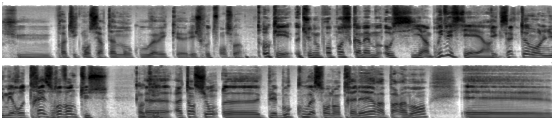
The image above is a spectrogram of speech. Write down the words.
je suis pratiquement certain de mon coup avec euh, les chevaux de François. Ok, tu nous proposes quand même aussi un bruit de vestiaire. Exactement, le numéro 13 Reventus. Ok. Euh, attention, euh, il plaît beaucoup à son entraîneur apparemment. Euh,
